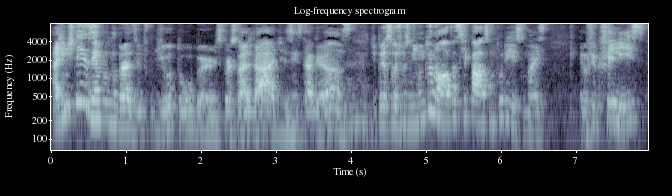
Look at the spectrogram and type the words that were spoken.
A gente tem exemplo no Brasil, tipo, de youtubers, personalidades, instagrams, de pessoas tipo assim, muito novas que passam por isso. Mas eu fico feliz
